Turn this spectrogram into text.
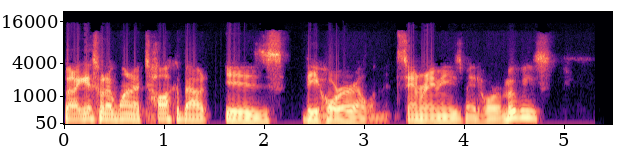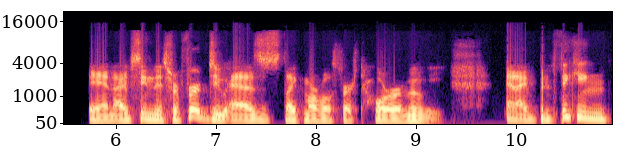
but i guess what i want to talk about is the horror element sam raimi's made horror movies and i've seen this referred to as like marvel's first horror movie and i've been thinking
